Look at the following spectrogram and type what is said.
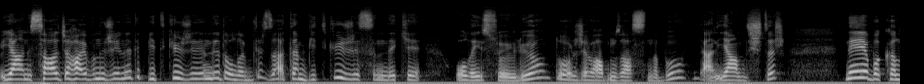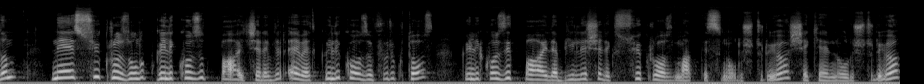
yani sadece hayvan hücrelerinde de bitki hücrelerinde de olabilir. Zaten bitki hücresindeki olayı söylüyor. Doğru cevabımız aslında bu. Yani yanlıştır. Neye bakalım? N sükroz olup glikozit bağı içerebilir. Evet glikoz ve fruktoz glikozit bağıyla birleşerek sükroz maddesini oluşturuyor. Şekerini oluşturuyor.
